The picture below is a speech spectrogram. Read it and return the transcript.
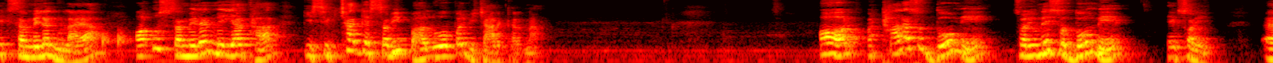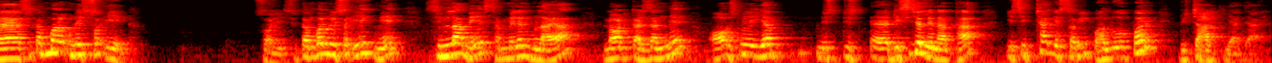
एक सम्मेलन बुलाया और उस सम्मेलन में यह था कि शिक्षा के सभी पहलुओं पर विचार करना। और 1802 में सॉरी 1902 में, एक सॉरी सितंबर 1901 सॉरी सितंबर 1901 में शिमला में सम्मेलन बुलाया लॉर्ड कर्जन ने और उसमें यह डिसीज़न लेना था कि शिक्षा के सभी पहलुओं पर विचार किया जाए।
